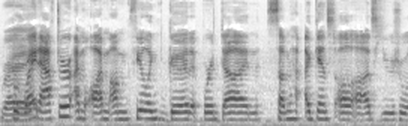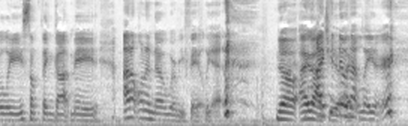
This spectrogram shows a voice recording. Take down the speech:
Right. But right after, I'm I'm I'm feeling good. We're done. Some against all odds, usually something got made. I don't want to know where we fail yet. No, I got I you. can know I... that later.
